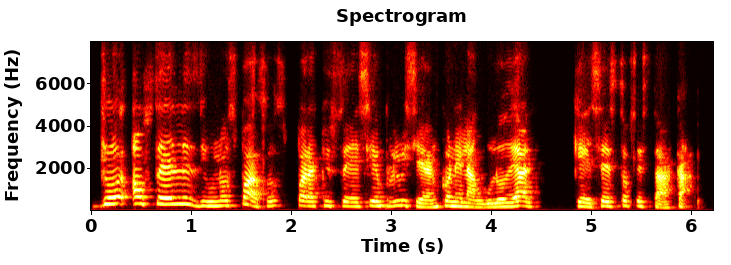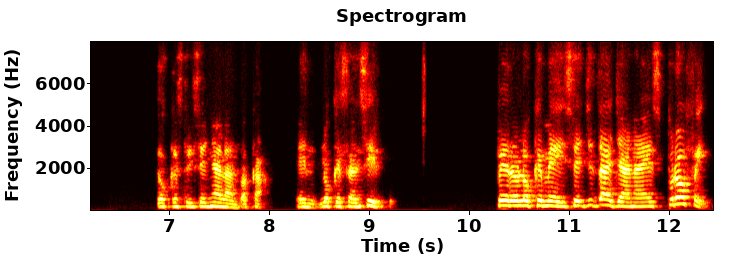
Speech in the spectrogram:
Yo a ustedes les di unos pasos para que ustedes siempre lo hicieran con el ángulo de alfa, que es esto que está acá, lo que estoy señalando acá, en lo que está en círculo. Pero lo que me dice Dayana es, profe,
